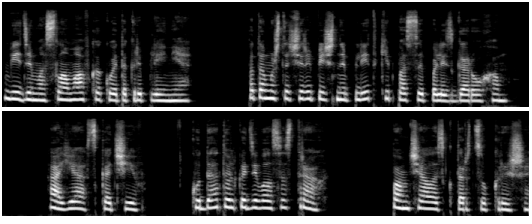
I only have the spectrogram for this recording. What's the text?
видимо, сломав какое-то крепление, потому что черепичные плитки посыпались горохом. А я, вскочив, куда только девался страх, помчалась к торцу крыши.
